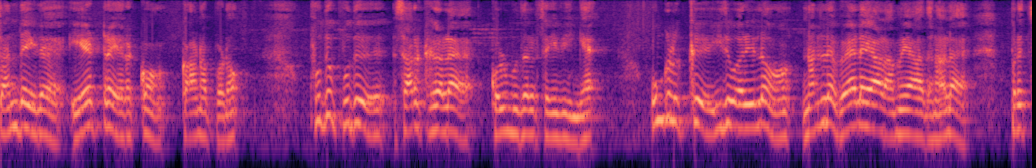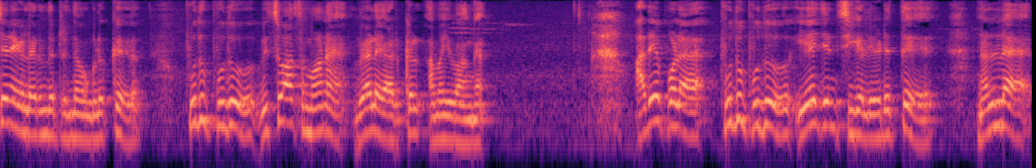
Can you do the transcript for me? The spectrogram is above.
சந்தையில் ஏற்ற இறக்கம் காணப்படும். புது புது சரக்குகளை கொள்முதல் செய்வீங்க. உங்களுக்கு இதுவரையிலும் நல்ல வேலையால் அமையாதனால பிரச்சனைகள் இருந்துகிட்டு இருந்தவங்களுக்கு புது புது விசுவாசமான வேலையாட்கள் அமைவாங்க. அதே போல் புது புது ஏஜென்சிகள் எடுத்து நல்ல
